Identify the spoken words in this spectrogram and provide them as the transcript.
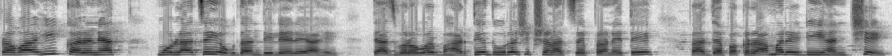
प्रवाही करण्यात मोलाचे योगदान दिलेले आहे. त्याचबरोबर भारतीय दूरशिक्षणाचे प्रणेते प्राध्यापक राम रेड्डी यांचे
